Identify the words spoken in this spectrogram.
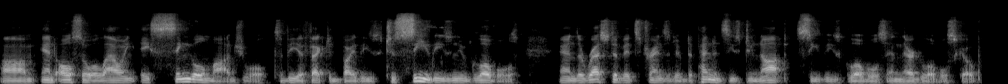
um, and also allowing a single module to be affected by these, to see these new globals. And the rest of its transitive dependencies do not see these globals in their global scope.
